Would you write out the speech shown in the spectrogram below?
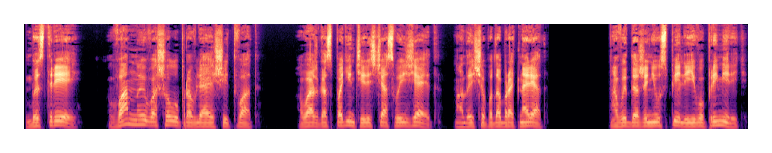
«Быстрей!» В ванную вошел управляющий Тват. «Ваш господин через час выезжает. Надо еще подобрать наряд. А вы даже не успели его примерить.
